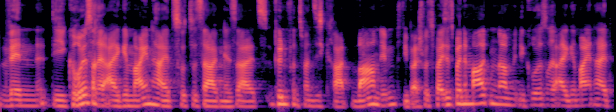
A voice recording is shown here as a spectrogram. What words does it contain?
wenn die größere Allgemeinheit sozusagen es als 25 Grad wahrnimmt, wie beispielsweise jetzt bei einem Markennamen, wenn die größere Allgemeinheit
